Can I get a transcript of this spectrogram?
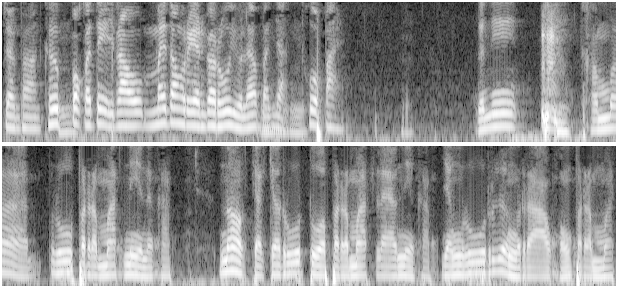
เจนพานคือปกติเราไม่ต้องเรียนก็รู้อยู่แล้วบัญญัติทั่วไปเดี๋ยวนี้คำว่ารู้ปรมัตนี่นะครับ นอกจากจะรู้ตัวปรมัตแล้วเนี่ยครับ ยังรู้เรื่องราวของปรมัต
